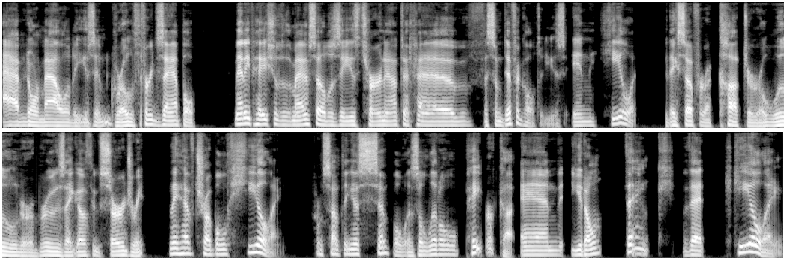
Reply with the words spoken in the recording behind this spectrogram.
abnormalities in growth. For example, many patients with mast cell disease turn out to have some difficulties in healing. They suffer a cut or a wound or a bruise, they go through surgery, they have trouble healing from something as simple as a little paper cut. And you don't think that healing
